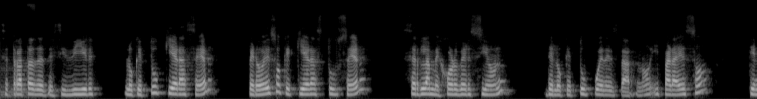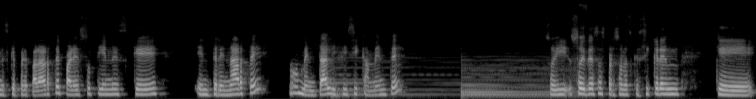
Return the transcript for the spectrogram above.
Se trata de decidir lo que tú quieras ser, pero eso que quieras tú ser, ser la mejor versión de lo que tú puedes dar, ¿no? Y para eso tienes que prepararte, para eso tienes que entrenarte. Mental y físicamente. Soy, soy de esas personas que sí creen que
